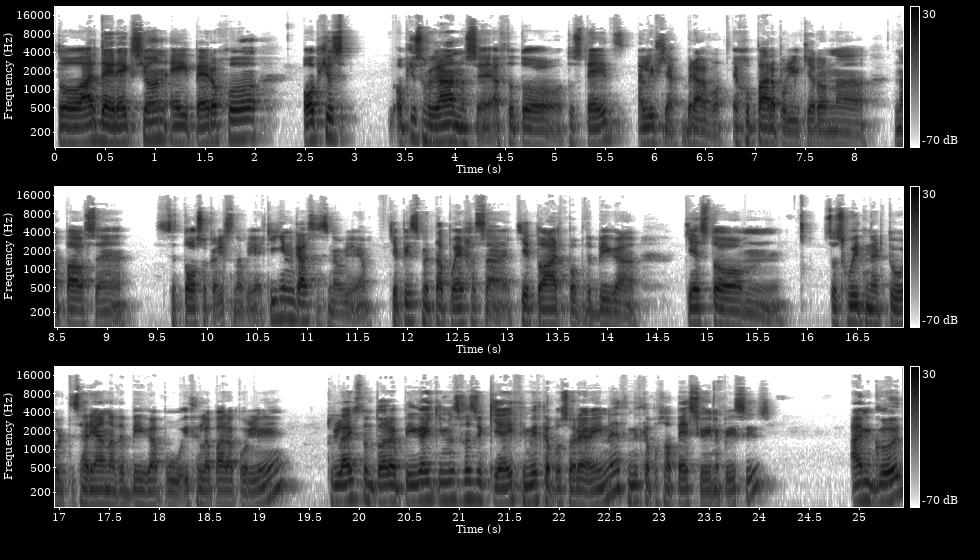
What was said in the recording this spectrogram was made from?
Το Art Direction, ε, υπέροχο. Όποιος όποιος οργάνωσε αυτό το, το stage, αλήθεια, μπράβο. Έχω πάρα πολύ καιρό να, να πάω σε, σε τόσο καλή συναυλία. Και γενικά σε συναυλία. Και επίσης μετά που έχασα και το Art Pop δεν πήγα και στο, μ, στο Sweetener Tour της Ariana δεν πήγα που ήθελα πάρα πολύ. Τουλάχιστον τώρα πήγα και είμαι σε φάση ok, θυμήθηκα πόσο ωραίο είναι, θυμήθηκα πόσο απέσιο είναι επίσης. I'm good.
